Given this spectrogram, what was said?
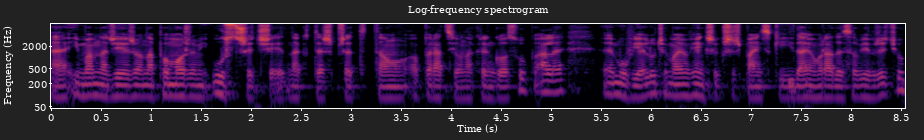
e, i mam nadzieję, że ona pomoże mi ustrzeć się jednak też przed tą operacją na kręgosłup, ale e, mówię, ludzie mają większy krzyż pański i dają radę sobie w życiu,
